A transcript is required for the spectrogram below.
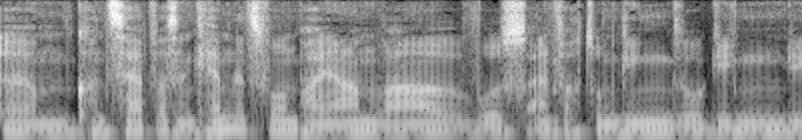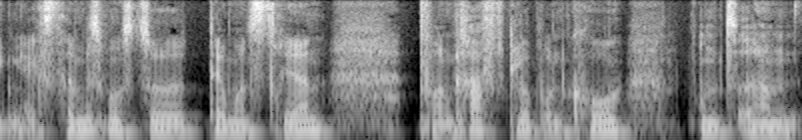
ähm, Konzert, was in Chemnitz vor ein paar Jahren war, wo es einfach darum ging, so gegen, gegen Extremismus zu demonstrieren, von Kraftklub und Co. Und ähm,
